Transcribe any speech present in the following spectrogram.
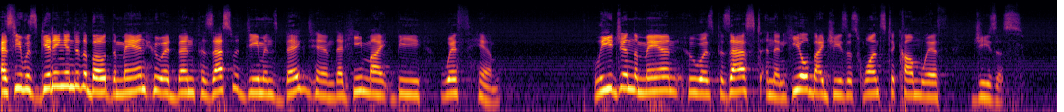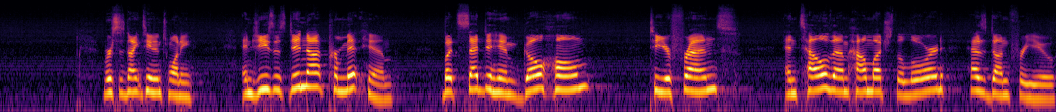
As he was getting into the boat, the man who had been possessed with demons begged him that he might be with him. Legion, the man who was possessed and then healed by Jesus, wants to come with Jesus. Verses 19 and 20. And Jesus did not permit him, but said to him, Go home to your friends and tell them how much the Lord has done for you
